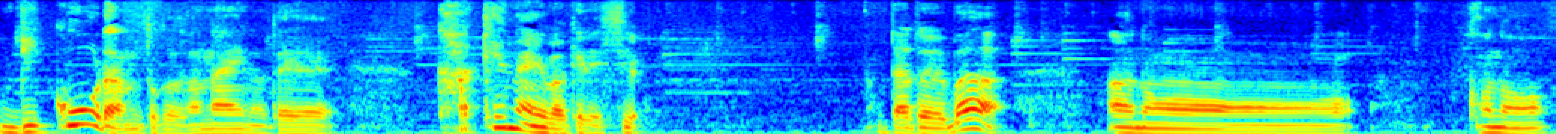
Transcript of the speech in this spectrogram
備考欄とかがないので書けないわけですよ。例えばあの、この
